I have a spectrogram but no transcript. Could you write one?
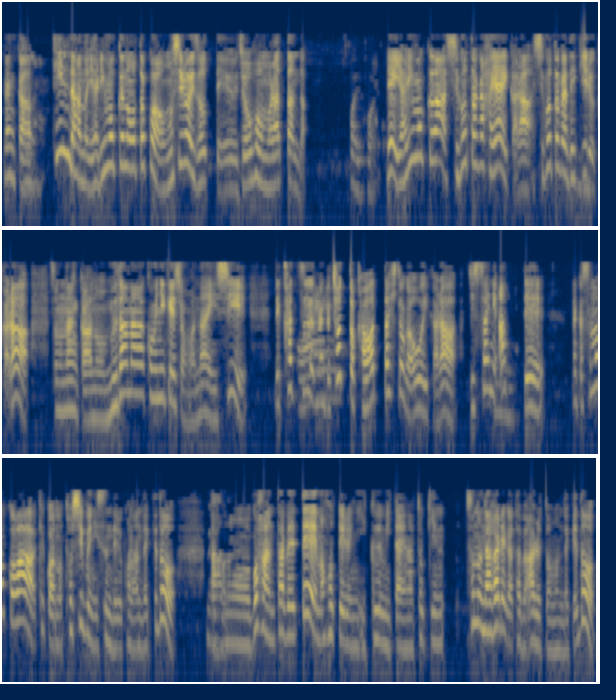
なんか、うん Tinder のやりもくの男は面白いぞっていう情報をもらったんだ。はいはい。で、やりもくは仕事が早いから、仕事ができるから、そのなんかあの、無駄なコミュニケーションはないし、で、かつ、なんかちょっと変わった人が多いから、実際に会って、なんかその子は結構あの、都市部に住んでる子なんだけど、あの、ご飯食べて、まあ、ホテルに行くみたいな時、その流れが多分あると思うんだけど、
